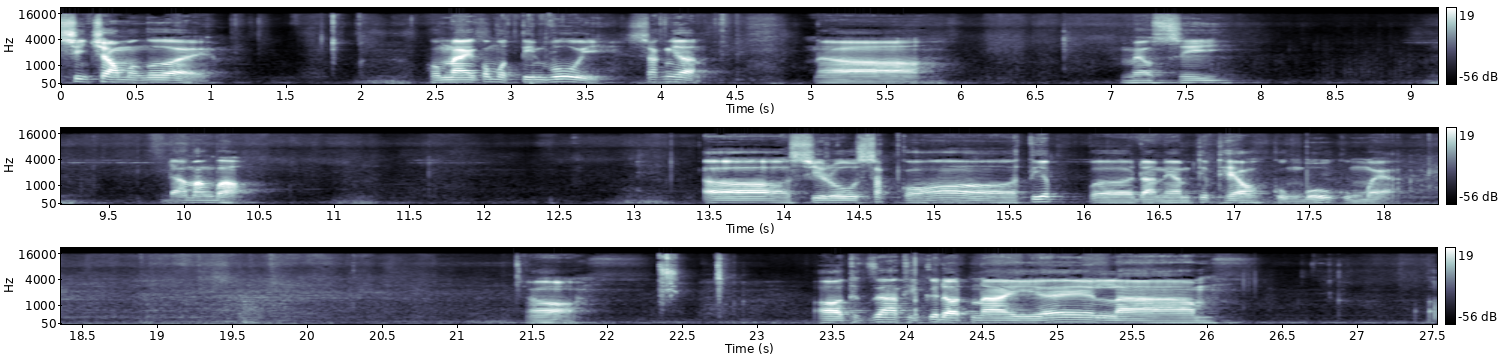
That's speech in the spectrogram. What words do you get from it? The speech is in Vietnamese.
xin chào mọi người. Hôm nay có một tin vui xác nhận. À, uh, Melsi đã mang bầu uh, à, Siro sắp có tiếp uh, đàn em tiếp theo cùng bố cùng mẹ. Uh, uh, Thực ra thì cái đợt này ấy là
